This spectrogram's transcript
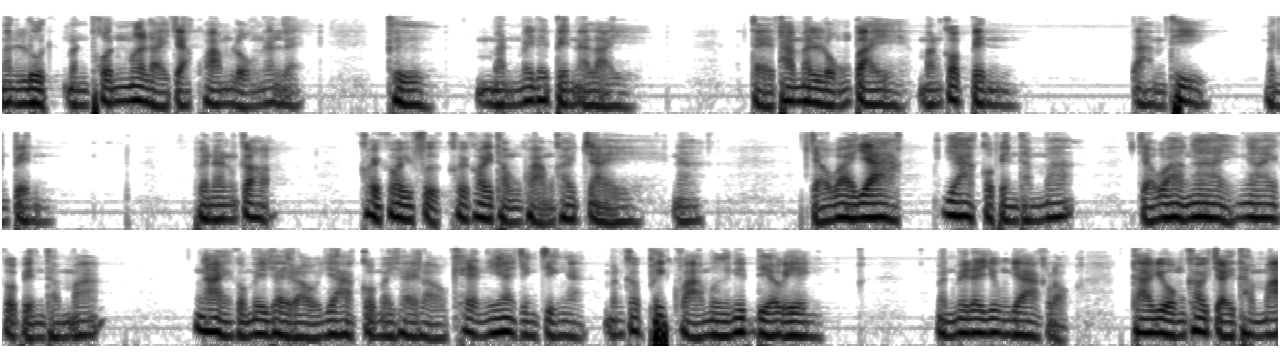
มันหลุดมันพ้นเมื่อไหร่จากความหลงนั่นแหละ คือ มันไม่ได้เป็นอะไร แต่ถ้ามันหลงไปมันก็เป็นตามที่มันเป็น เพราะนั้นก็ค่อยๆฝึก ค่อย ๆทำความเข้าใจนะ จะว่ายากยากก็เป็นธรรมะ จะว่าง่ายง่ายก็เป็นธรรมะ ง่ายก็ไม่ใช่เรา ยากก็ไม่ใช่เรา แค่นี้จริงๆอะมันก็พลิกขวามือนิดเดียวเอง มันไม่ได้ยุ่งยากหรอก ถ้าโยมเข้าใจธรรมะ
